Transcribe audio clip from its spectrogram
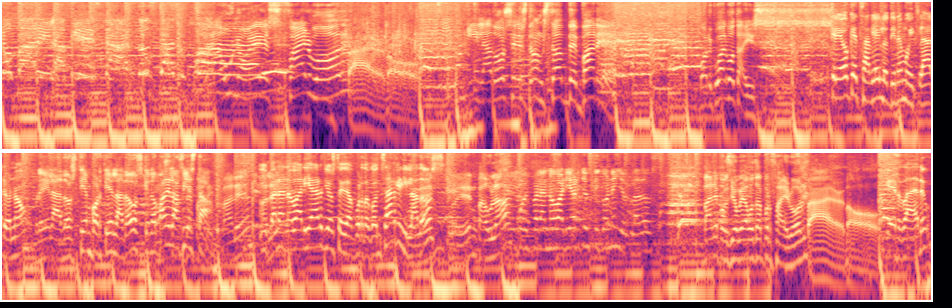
no pare la fiesta, La 1 es Fireball. Y la 2 es Don't Stop the Party. ¿Por cuál votáis? Creo que Charlie lo tiene muy claro, ¿no? Hombre, la 2, 100%, la 2, que no pare la fiesta. Vale, Y vale. para no variar, yo estoy de acuerdo con Charlie. La dos. Muy bien, Paula. Pues para no variar, yo estoy con ellos, la dos. Vale, pues yo voy a votar por Fireball. Fireball. Qué raro.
